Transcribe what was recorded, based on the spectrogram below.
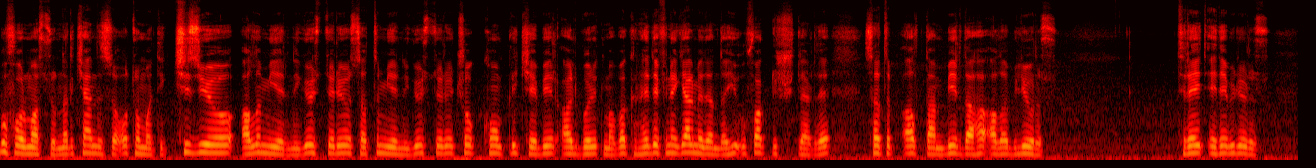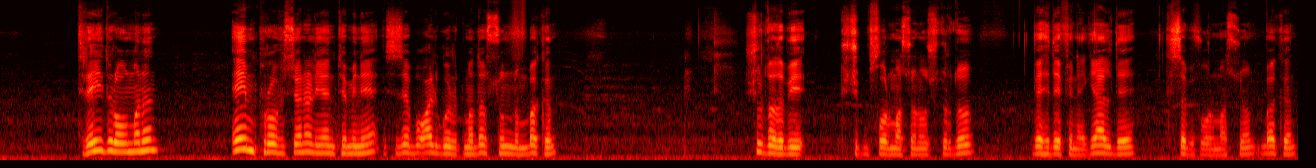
bu formasyonları kendisi otomatik çiziyor, alım yerini gösteriyor, satım yerini gösteriyor. Çok komplike bir algoritma. Bakın hedefine gelmeden dahi ufak düşüşlerde satıp alttan bir daha alabiliyoruz. Trade edebiliyoruz. Trader olmanın en profesyonel yöntemini size bu algoritmada sundum. Bakın. Şurada da bir küçük bir formasyon oluşturdu ve hedefine geldi. Kısa bir formasyon. Bakın.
